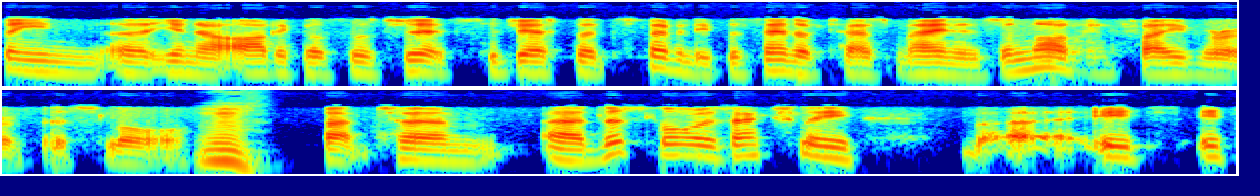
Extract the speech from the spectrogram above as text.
seen, uh, you know, articles that suggest, suggest that 70% of Tasmanians are not in favour of this law. Mm. But um, uh, this law is actually uh, it's it's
